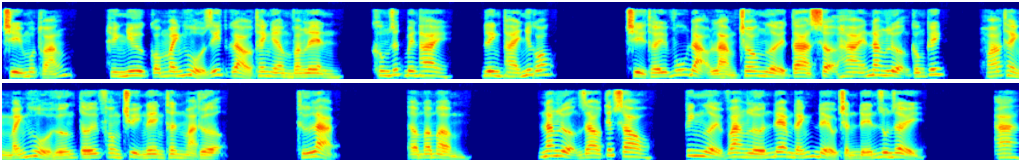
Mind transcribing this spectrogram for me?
Chỉ một thoáng, hình như có mánh hổ rít gào thanh âm vang lên, không dứt bên hai, đinh thai nhức óc. Chỉ thấy vũ đạo làm cho người ta sợ hãi năng lượng công kích, hóa thành mánh hổ hướng tới phong trụy nên thân mà thượng. Thứ lạc, ầm ầm ầm, năng lượng giao tiếp sau, kinh người vang lớn đem đánh đều chấn đến run rẩy. A,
